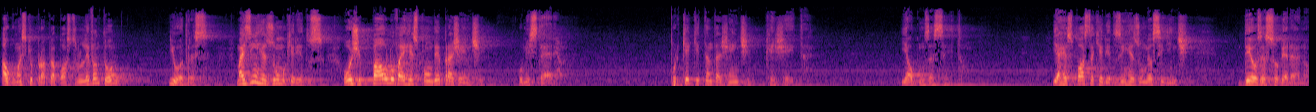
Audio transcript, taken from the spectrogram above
Algumas que o próprio apóstolo levantou e outras. Mas em resumo, queridos, hoje Paulo vai responder para a gente o mistério. Por que, que tanta gente rejeita? E alguns aceitam. E a resposta, queridos, em resumo, é o seguinte: Deus é soberano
